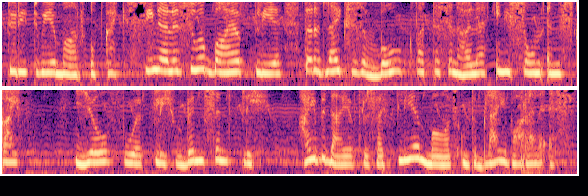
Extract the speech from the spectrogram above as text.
Toe die twee maats opkyk, sien hulle so baie vliee dat dit lyk soos 'n wolk wat tussen hulle en die son inskuif. Heel voor vlieg Vincent vlieg. Hy beduie vir sy vliee maats om te bly waar hulle is.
